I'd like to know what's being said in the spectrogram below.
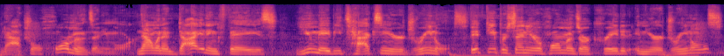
natural hormones anymore. Now in a dieting phase, you may be taxing your adrenals. 50% of your hormones are created in your adrenals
